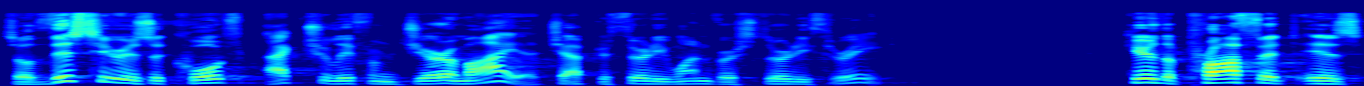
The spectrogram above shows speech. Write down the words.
So this here is a quote actually from Jeremiah chapter 31 verse 33. Here the prophet is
